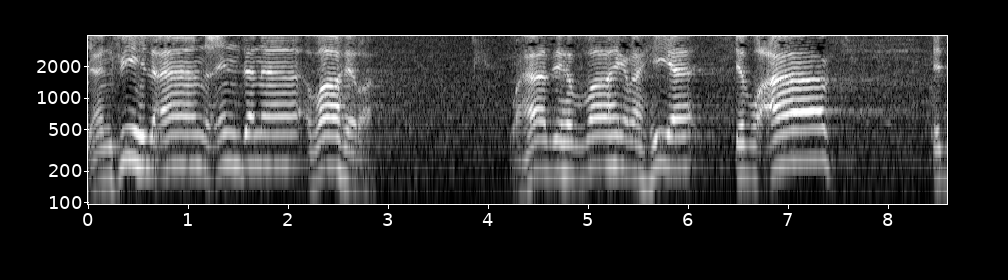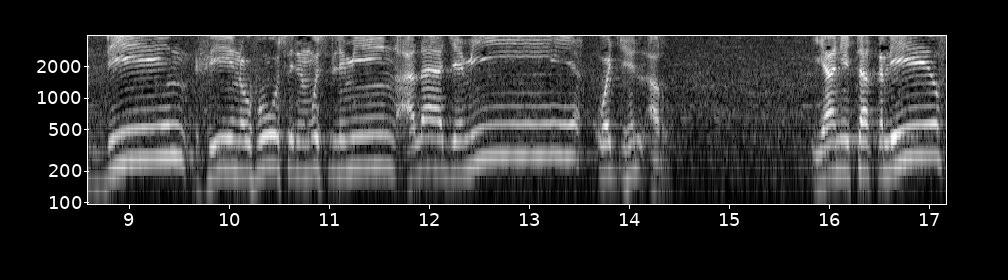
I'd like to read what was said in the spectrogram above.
لأن فيه الآن عندنا ظاهرة. وهذه الظاهرة هي إضعاف الدين في نفوس المسلمين على جميع وجه الأرض. يعني تقليص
